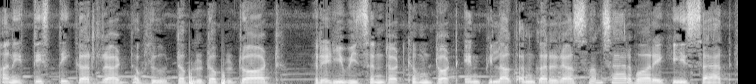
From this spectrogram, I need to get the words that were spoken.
अनि त्यस्तै गरेर W W W dot radiovision dot com dot NP log on गरेर संसारभरेकै साथ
